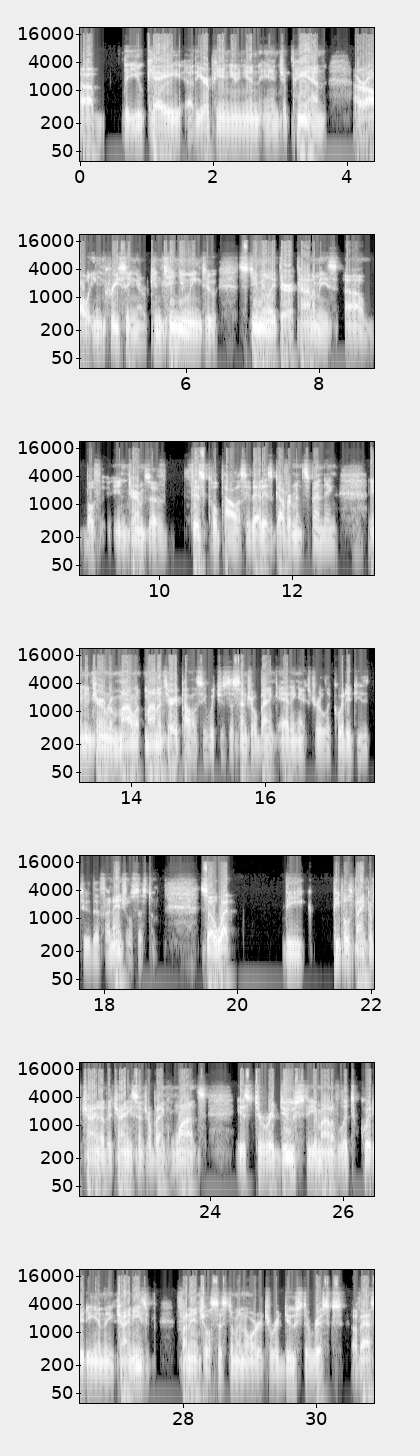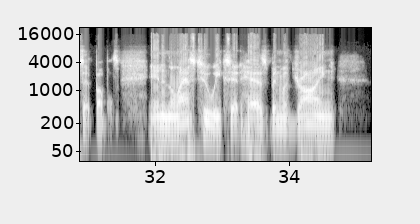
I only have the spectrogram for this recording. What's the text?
Uh, the UK, uh, the European Union, and Japan are all increasing or continuing to stimulate their economies, uh, both in terms of fiscal policy, that is government spending, and in terms of monetary policy, which is the central bank adding extra liquidity to the financial system. So, what the People's Bank of China, the Chinese central bank, wants is to reduce the amount of liquidity in the Chinese financial system in order to reduce the risks of asset bubbles. And in the last two weeks, it has been withdrawing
